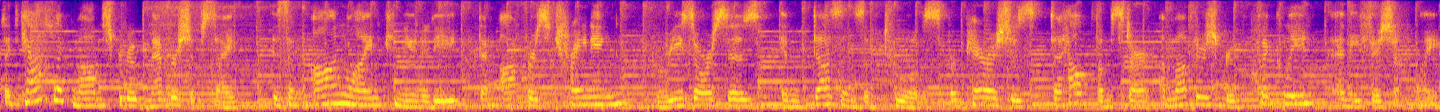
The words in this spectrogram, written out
The Catholic Moms Group membership site is an online community that offers training, resources, and dozens of tools for parishes to help them start a mother's group quickly and efficiently.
